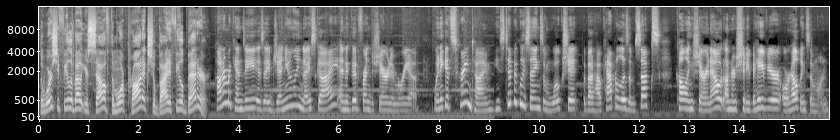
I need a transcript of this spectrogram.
The worse you feel about yourself, the more products you'll buy to feel better. Connor McKenzie is a genuinely nice guy and a good friend to Sharon and Maria. When he gets screen time, he's typically saying some woke shit about how capitalism sucks, calling Sharon out on her shitty behavior, or helping someone.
